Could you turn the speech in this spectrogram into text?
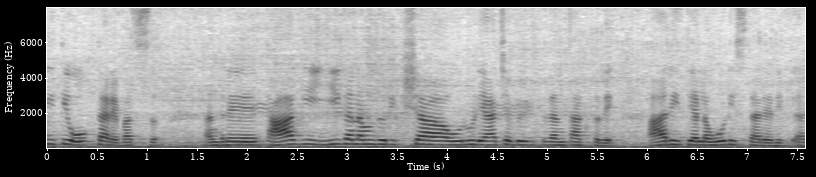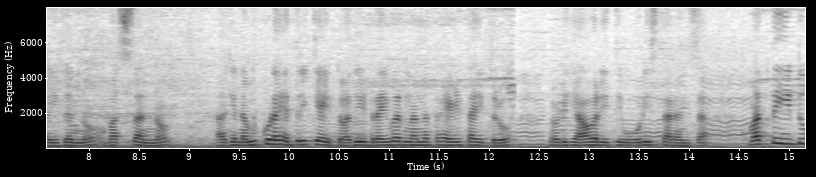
ರೀತಿ ಹೋಗ್ತಾರೆ ಬಸ್ ಅಂದರೆ ತಾಗಿ ಈಗ ನಮ್ಮದು ರಿಕ್ಷಾ ಉರುಳಿ ಆಚೆ ಬೀಳ್ತದೆ ಅಂತ ಆಗ್ತದೆ ಆ ರೀತಿ ಎಲ್ಲ ಓಡಿಸ್ತಾರೆ ರಿ ಇದನ್ನು, ಬಸ್ಸನ್ನು. ಹಾಗೆ ನಮ್ಗೆ ಕೂಡ ಹೆದರಿಕೆ ಆಯಿತು. ಅದೇ ಡ್ರೈವರ್ ನನ್ನ ಹತ್ರ ಹೇಳ್ತಾ ಇದ್ದರು ನೋಡಿ ಯಾವ ರೀತಿ ಓಡಿಸ್ತಾರೆ ಅಂತ ಮತ್ತು ಇದು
